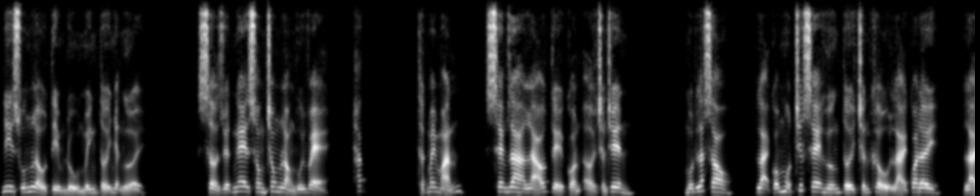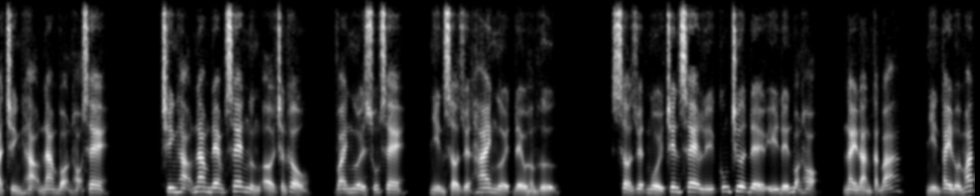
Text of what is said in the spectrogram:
đi xuống lầu tìm đủ minh tới nhận người. Sở duyệt nghe xong trong lòng vui vẻ, hắc. Thật may mắn, xem ra lão tể còn ở trấn trên. Một lát sau, lại có một chiếc xe hướng tới trấn khẩu lái qua đây, là Trình Hạo Nam bọn họ xe. Trình Hạo Nam đem xe ngừng ở trấn khẩu, vài người xuống xe, nhìn sở duyệt hai người đều hầm hử. Sở duyệt ngồi trên xe lý cũng chưa để ý đến bọn họ, này đàn cặn bã, nhìn tay đôi mắt.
